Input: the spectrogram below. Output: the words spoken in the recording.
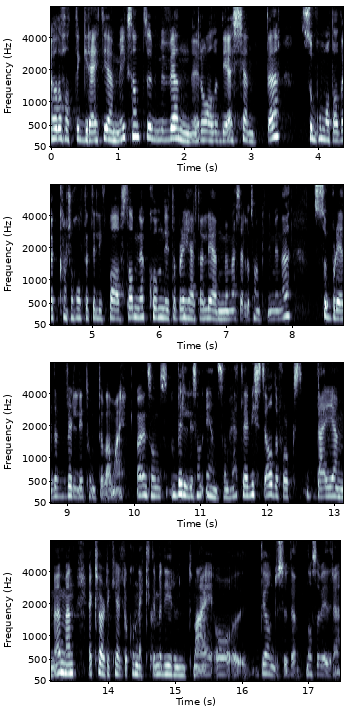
jeg hadde hatt det greit hjemme. ikke sant? Venner og alle de jeg kjente, som på en måte hadde kanskje holdt dette litt på avstand. Men jeg kom dit og ble helt alene med meg selv og tankene mine. Så ble det veldig tungt å være meg. Og en sånn, veldig sånn ensomhet. Jeg visste jeg hadde folk der hjemme, men jeg klarte ikke helt å connecte med de rundt meg og de andre studentene osv. Så, videre.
